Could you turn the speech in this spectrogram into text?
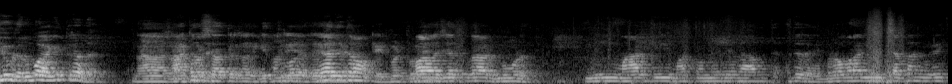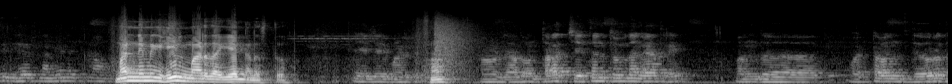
ಇವ್ ಗರ್ಭ ಆಗಿತ್ರಿ ಅದು. ಭಾಳ ಜತ್ ನೋಡು. ನೀ ಮಾಡ್ತೀವಿ ಮತ್ತೊಮ್ಮೆ ಆಗುತ್ತೆ? ಅದೇ ಬರೋಬರಾಗಿ ನೀವು ಚಟ ನಿಮ್ಗೆ ಐತಿ ಹೇಳಿ ನಾವೇನೈತಿ ನಾವು. ಮಣ್ಣು ನಿಮಗೆ ಹೀಲ್ ಮಾಡಿದಾಗ ಹೆಂಗೆ ಅನಿಸ್ತು? ಇಲ್ಲಿ ಮಾಡಿದ್ರಿ ಹಾಂ? ನೋಡ್ರಿ ಅದೊಂಥರ ಚೇತನ್ ತುಂಬಿದಂಗೆ ಆತ್ರಿ. ಒಂದು ಒಟ್ಟ ಒಂದು ದೇವ್ರದ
